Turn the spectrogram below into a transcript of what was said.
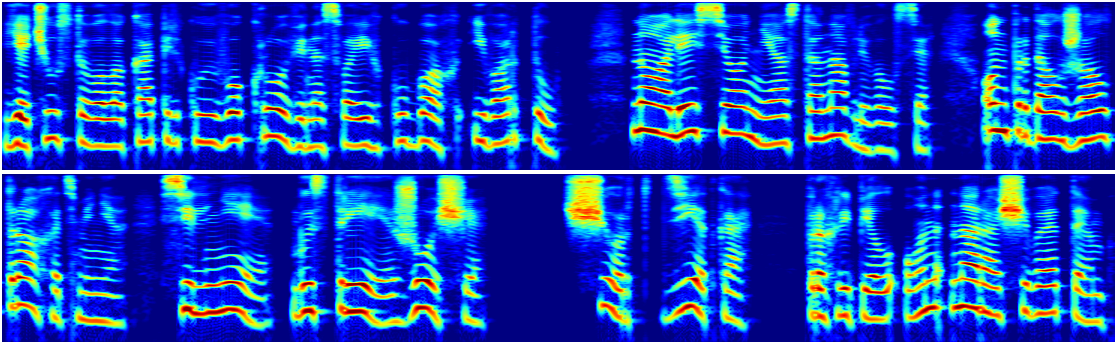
Я чувствовала капельку его крови на своих губах и во рту. Но Олесио не останавливался. Он продолжал трахать меня. Сильнее, быстрее, жестче. «Черт, детка!» — прохрипел он, наращивая темп.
